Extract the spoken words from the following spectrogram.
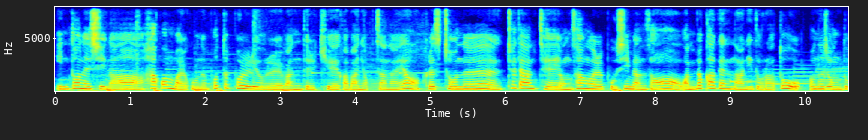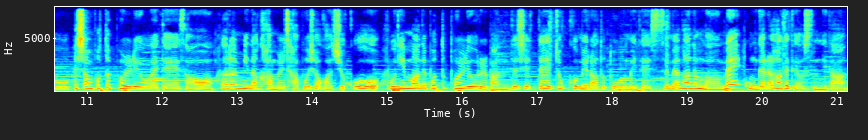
인터넷이나 학원 말고는 포트폴리오를 만들 기회가 많이 없잖아요. 그래서 저는 최대한 제 영상을 보시면서 완벽 하게는 아니더라도 어느 정도 패션 포트폴리오에 대해서 흐름이나 감을 잡으셔가지고 본인만의 포트폴리오를 만드실 때 조금이라도 도움이 됐으면 하는 마음에 공개를 하게 되었습니다.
